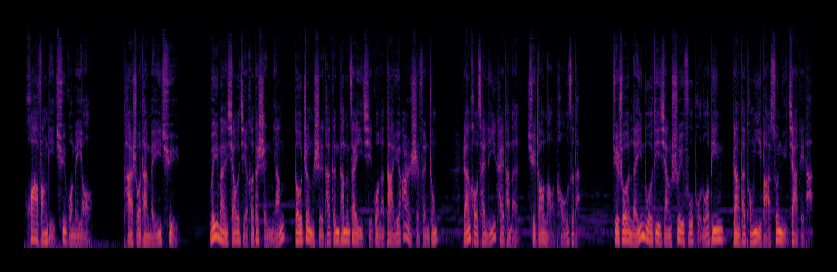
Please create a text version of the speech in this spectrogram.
花房里去过没有？”他说他没去。威曼小姐和她婶娘都证实，他跟他们在一起过了大约二十分钟，然后才离开他们去找老头子的。据说雷诺蒂想说服普罗宾，让他同意把孙女嫁给他，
